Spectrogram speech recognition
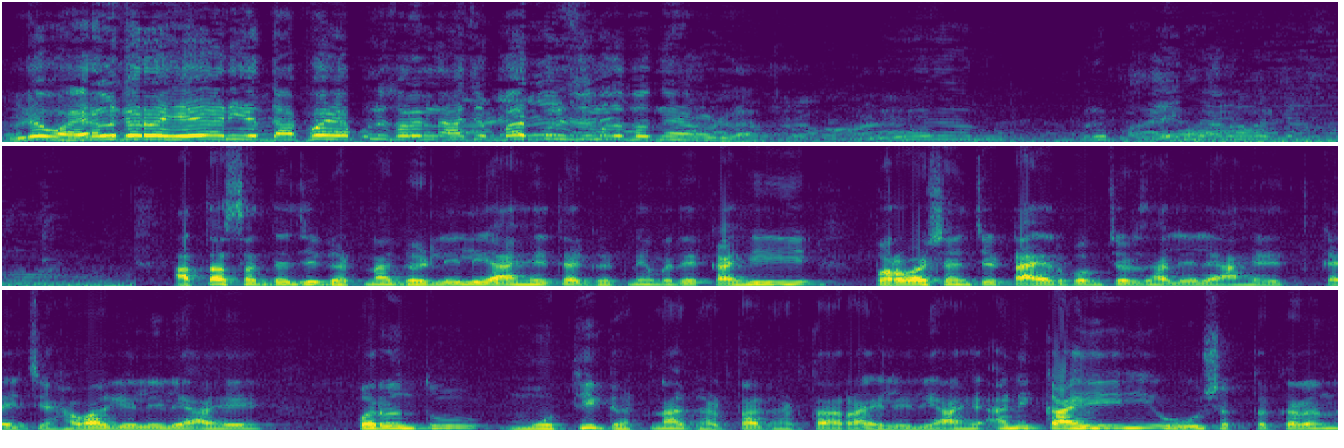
व्हिडिओ व्हायरल करा हे आणि हे दाखवा ह्या पोलिसवाल्यांना. अजिबात पोलिसची मदत होत नाही ह्या रोडला. आता सध्या जी घटना घडलेली आहे त्या घटनेमध्ये काही प्रवाशांचे टायर पंक्चर झालेले आहेत काहीची हवा गेलेली आहे परंतु मोठी घटना घडता घडता राहिलेली आहे आणि काहीही होऊ शकतं कारण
